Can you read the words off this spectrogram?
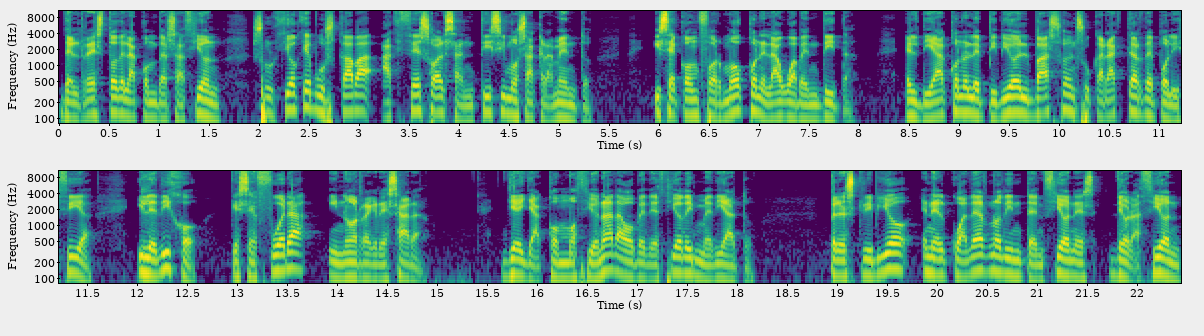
del resto de la conversación surgió que buscaba acceso al Santísimo Sacramento y se conformó con el agua bendita. El diácono le pidió el vaso en su carácter de policía y le dijo que se fuera y no regresara. Y ella, conmocionada, obedeció de inmediato pero escribió en el cuaderno de intenciones de oración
